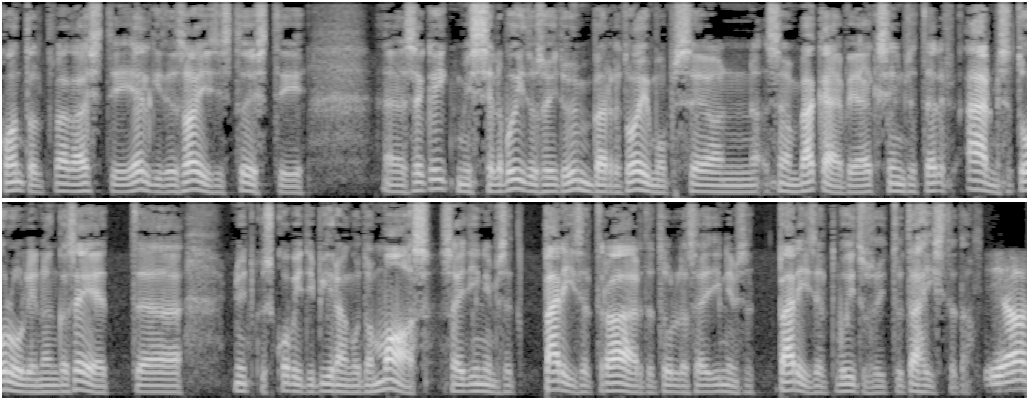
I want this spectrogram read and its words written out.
kontolt väga hästi jälgida sai, siis tõesti see kõik, mis selle võidusõidu ümber toimub, see on, see on vägev ja eks ilmselt äärmiselt oluline on ka see, et eh, nüüd, kus Covidi piirangud on maas, said inimesed päriselt raja äärde tulla, said inimesed päriselt võidusõitu tähistada? jah,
